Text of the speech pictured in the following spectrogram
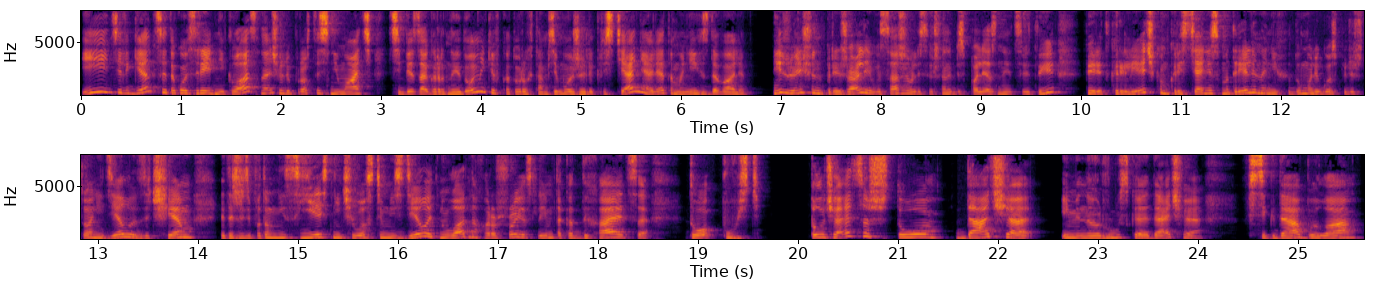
И интеллигенция, такой средний класс, начали просто снимать себе загородные домики, в которых там зимой жили крестьяне, а летом они их сдавали. И женщины приезжали и высаживали совершенно бесполезные цветы перед крылечком. Крестьяне смотрели на них и думали, господи, что они делают, зачем? Это же потом не съесть, ничего с этим не сделать. Ну ладно, хорошо, если им так отдыхается, то пусть. Получается, что дача именно русская дача всегда была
